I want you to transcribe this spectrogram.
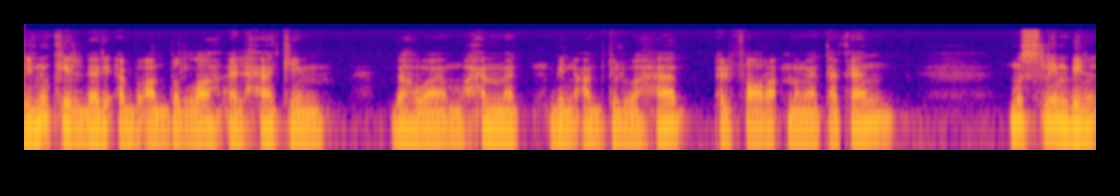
Dinukil dari Abu Abdullah Al-Hakim bahwa Muhammad bin Abdul Wahab Al-Fara' mengatakan, Muslim bin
